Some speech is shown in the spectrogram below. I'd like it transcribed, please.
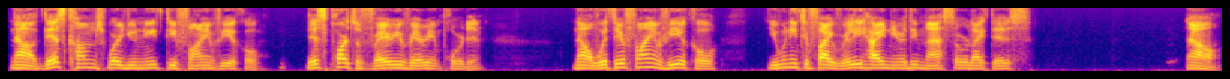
Now this comes where you need the flying vehicle. This part's very very important. Now with your flying vehicle, you will need to fly really high near the master like this. Now,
